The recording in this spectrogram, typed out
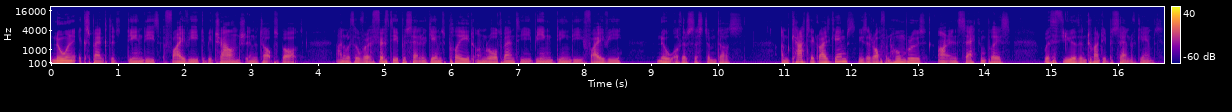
No one expected D&D's 5e to be challenged in the top spot, and with over 50% of games played on Roll20 being D&D 5e, no other system does. Uncategorized games, these are often homebrews, are in second place with fewer than 20% of games.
